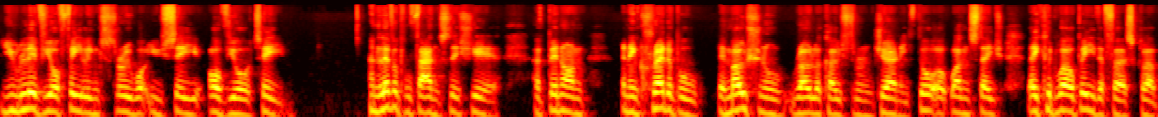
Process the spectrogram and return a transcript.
you live your feelings through what you see of your team. And Liverpool fans this year have been on an incredible emotional roller coaster and journey. Thought at one stage they could well be the first club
